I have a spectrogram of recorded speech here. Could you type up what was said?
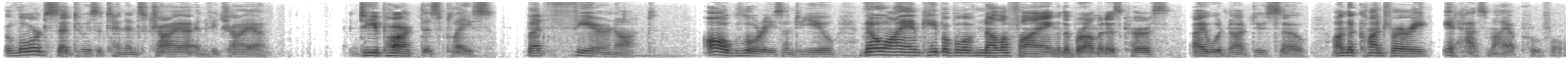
the Lord said to his attendants Jaya and Vijaya, Depart this place, but fear not. All glories unto you. Though I am capable of nullifying the Brahmana's curse, I would not do so. On the contrary, it has my approval.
